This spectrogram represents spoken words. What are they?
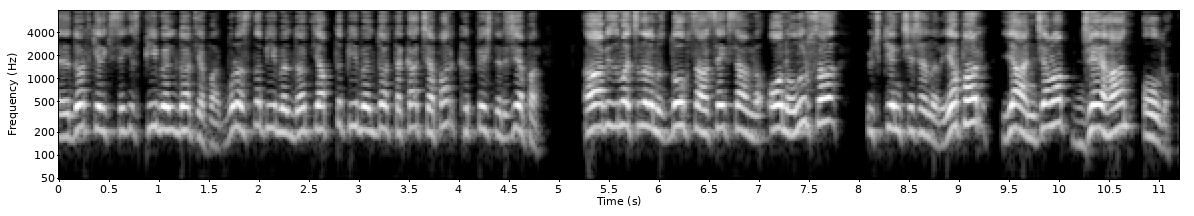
e, 4 kere 2 8 pi bölü 4 yapar. Burası da pi bölü 4 yaptı. Pi bölü 4 de kaç yapar? 45 derece yapar. Aa bizim açılarımız 90, 80 ve 10 olursa üçgenin açıları yapar. Yani cevap Cihan oldu.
